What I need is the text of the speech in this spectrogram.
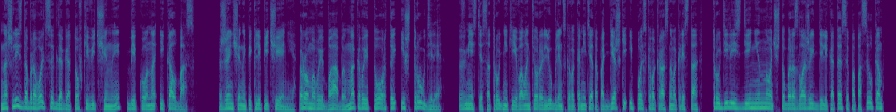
Нашлись добровольцы для готовки ветчины, бекона и колбас. Женщины пекли печенье, ромовые бабы, маковые торты и штрудели. Вместе сотрудники и волонтеры Люблинского комитета поддержки и Польского Красного Креста трудились день и ночь, чтобы разложить деликатесы по посылкам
